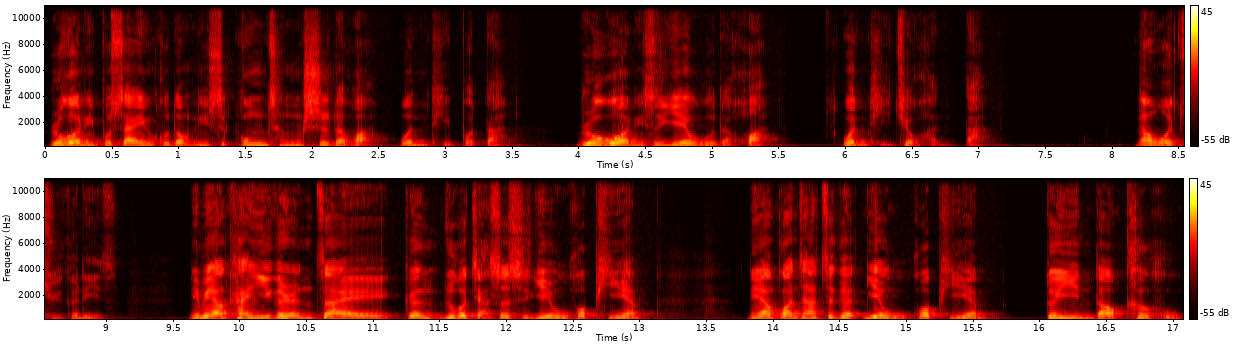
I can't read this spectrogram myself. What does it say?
如果你不善于互动，你是工程师的话问题不大；如果你是业务的话，问题就很大。那我举个例子。你们要看一个人在跟，如果假设是业务或 PM，你要观察这个业务或 PM 对应到客户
